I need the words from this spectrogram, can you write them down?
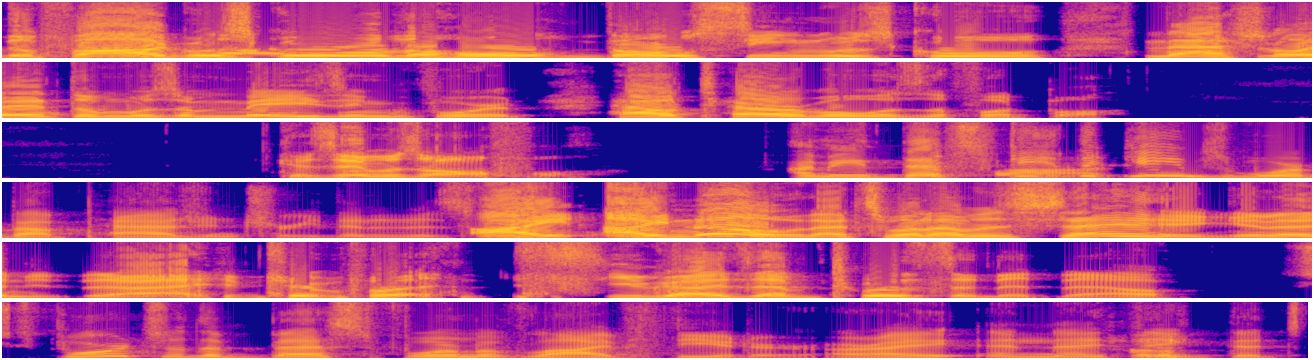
the fog was cool. The whole the whole scene was cool. National anthem was amazing for it. How terrible was the football? Because it was awful. I mean, that's the, the fun. game's more about pageantry than it is. I football. I know that's what I was saying, and then I, but you guys have twisted it now. sports are the best form of live theater. All right, and I think that's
